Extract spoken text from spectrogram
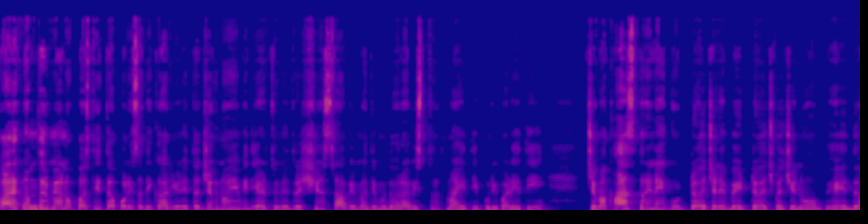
કાર્યક્રમ દરમિયાન ઉપસ્થિત પોલીસ અધિકારીઓ અને તજજ્ઞોએ વિદ્યાર્થીઓને દ્રશ્ય શ્રાવ્ય માધ્યમો દ્વારા વિસ્તૃત માહિતી પૂરી પાડી હતી, જેમાં ખાસ કરીને ગુડ ટચ અને બેડ ટચ વચ્ચેનો ભેદ,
